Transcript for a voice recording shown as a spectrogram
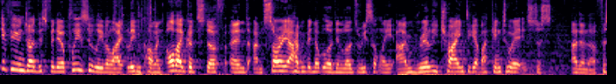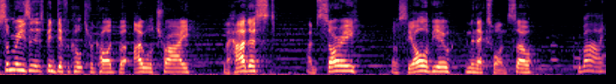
if you enjoyed this video, please do leave a like, leave a comment, all that good stuff. And I'm sorry I haven't been uploading loads recently. I'm really trying to get back into it. It's just, I don't know. For some reason, it's been difficult to record, but I will try my hardest. I'm sorry. I'll see all of you in the next one. So, goodbye.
